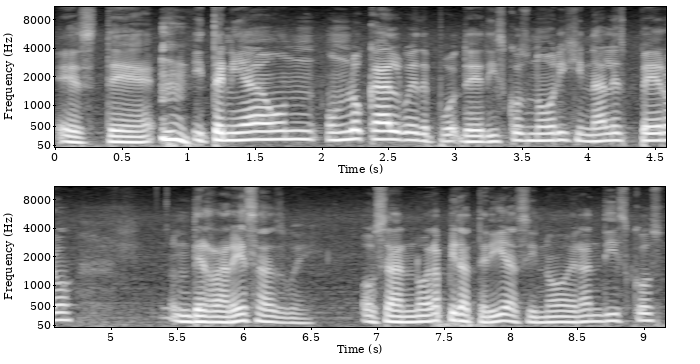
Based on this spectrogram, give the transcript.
Este, y tenía un, un local, güey, de, de discos no originales, pero de rarezas, güey. O sea, no era piratería, sino eran discos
